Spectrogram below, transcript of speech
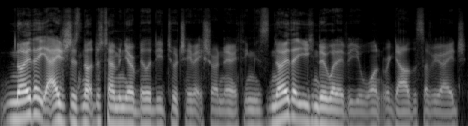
know that your age does not determine your ability to achieve extraordinary things. Know that you can do whatever you want, regardless of your age,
